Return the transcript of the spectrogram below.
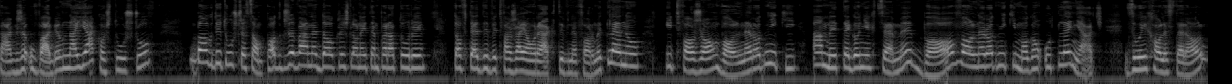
także uwagę na jakość tłuszczów, bo gdy tłuszcze są podgrzewane do określonej temperatury, to wtedy wytwarzają reaktywne formy tlenu i tworzą wolne rodniki, a my tego nie chcemy, bo wolne rodniki mogą utleniać zły cholesterol,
